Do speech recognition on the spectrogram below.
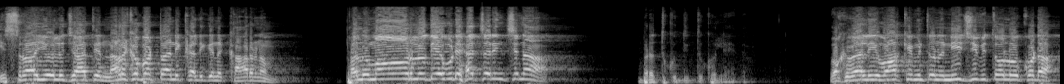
ఇస్రాయేలు జాతి నరకబట్టానికి కలిగిన కారణం పలుమార్లు దేవుడు హెచ్చరించిన బ్రతుకు దిద్దుకోలేదు. ఒకవేళ ఈ వాక్యం వింటున్న నీ జీవితంలో కూడా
